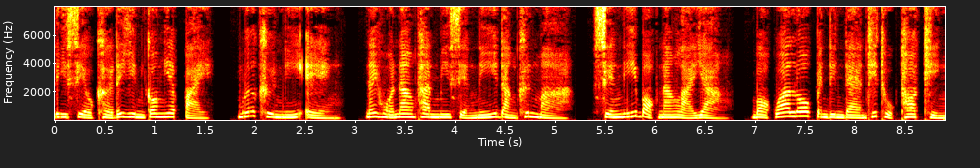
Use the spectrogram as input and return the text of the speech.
ลีเซียวเคยได้ยินก็เงียบไป เมื่อคืนนี้เอง ในหัวนางพันมีเสียงนี้ดังขึ้นมา เสียงนี้บอกนางหลายอย่าง บอกว่าโลกเป็นดินแดนที่ถูกทอดทิ้ง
